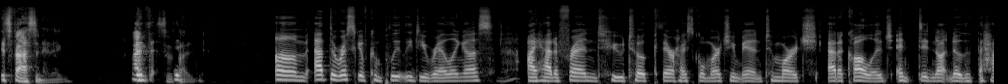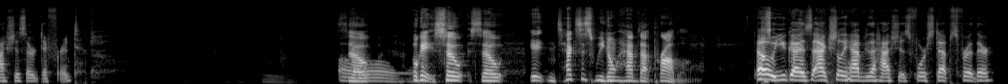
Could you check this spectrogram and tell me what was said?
it's fascinating. I'm so excited. Um, at the risk of completely derailing us, Mm-hmm. I had a friend who took their high school marching band to march at a college and did not know that the hashes are different. So, Oh. okay, so so in Texas we don't have that problem Oh, you guys actually have the hashes four steps further.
